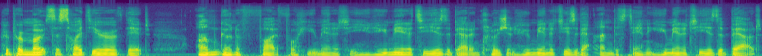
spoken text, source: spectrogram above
who promotes this idea of that I'm going to fight for humanity. And humanity is about inclusion, humanity is about understanding, humanity is about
